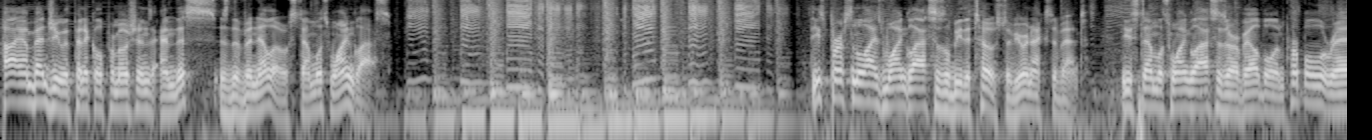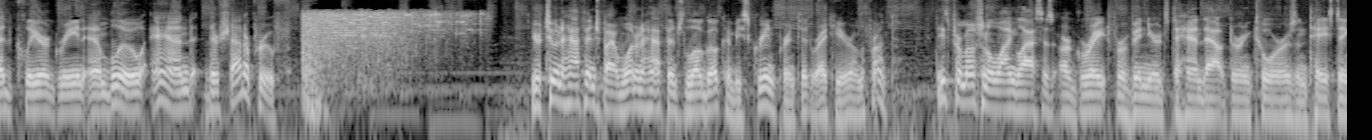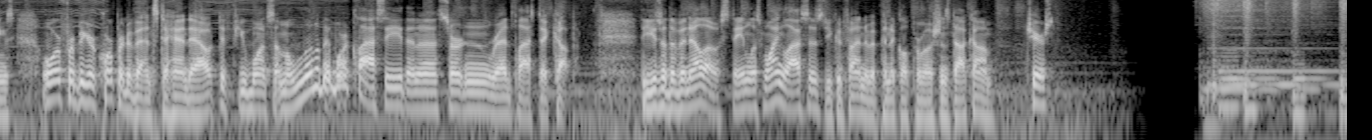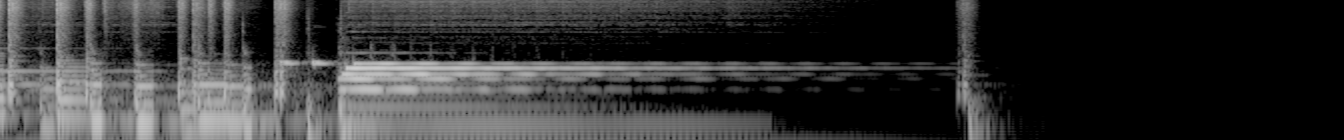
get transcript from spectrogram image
Hi, I'm Benji with Pinnacle Promotions, and this is the Vinello Stemless Wine Glass. These personalized wine glasses will be the toast of your next event. These stemless wine glasses are available in purple, red, clear, green, and blue, and they're shatterproof. Your two and a half inch by one and a half inch logo can be screen printed right here on the front. These promotional wine glasses are great for vineyards to hand out during tours and tastings, or for bigger corporate events to hand out if you want something a little bit more classy than a certain red plastic cup. These are the Vinello stemless wine glasses. You can find them at pinnaclepromotions.com. Cheers.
